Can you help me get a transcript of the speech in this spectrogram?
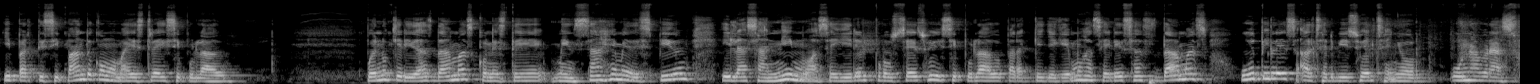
y participando como maestra discipulado. Bueno, queridas damas, con este mensaje me despido y las animo a seguir el proceso discipulado para que lleguemos a ser esas damas útiles al servicio del Señor. Un abrazo.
